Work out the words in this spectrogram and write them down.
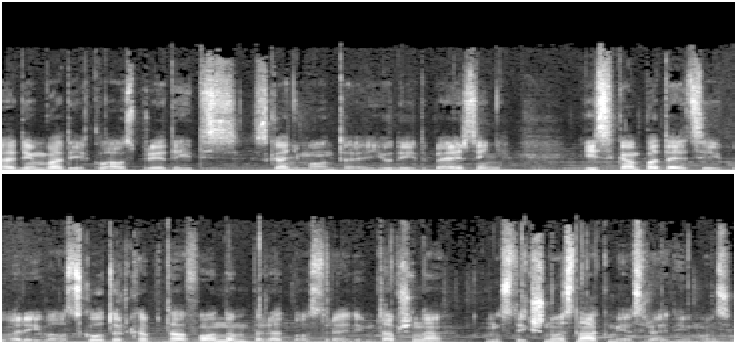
raidījumu vadīja Klaus Priedītis, skaņu montēja Judīta Bērziņa. Izsakām pateicību arī Valsts kultūra kapitāla fondam par atbalstu raidījumu tapšanā un uz tikšanos nākamajos raidījumos.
